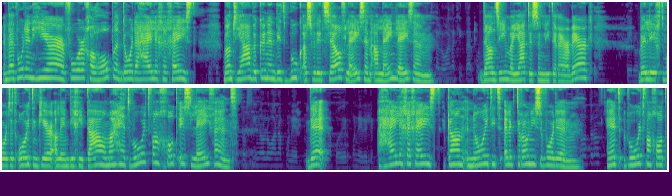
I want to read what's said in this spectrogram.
En wij worden hiervoor geholpen door de Heilige Geest. Want ja, we kunnen dit boek, als we dit zelf lezen, alleen lezen. Dan zien we, ja, het is een literair werk. Wellicht wordt het ooit een keer alleen digitaal, maar het woord van God is levend. De Heilige Geest kan nooit iets elektronisch worden. Het woord van God,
